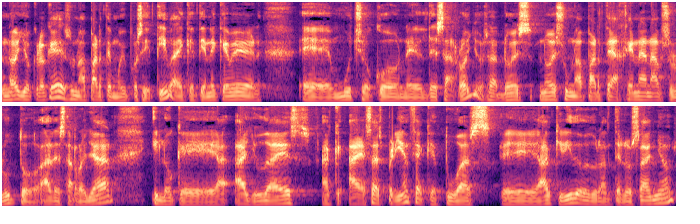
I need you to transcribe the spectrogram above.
no, yo creo que es una parte muy positiva y que tiene que ver eh, mucho con el desarrollo. O sea, no es, no es una parte ajena en absoluto a desarrollar y lo que ayuda es a, esa experiencia que tú has eh, adquirido durante los años,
